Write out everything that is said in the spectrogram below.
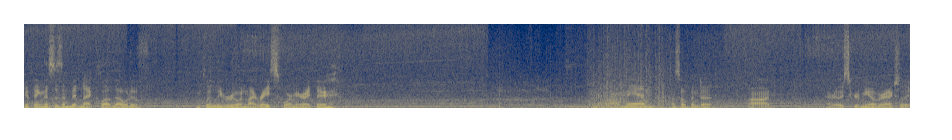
Good thing this isn't Midnight Club. That would have completely ruined my race for me right there. Oh, man. I was hoping to... Aw, oh, that really screwed me over, actually.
